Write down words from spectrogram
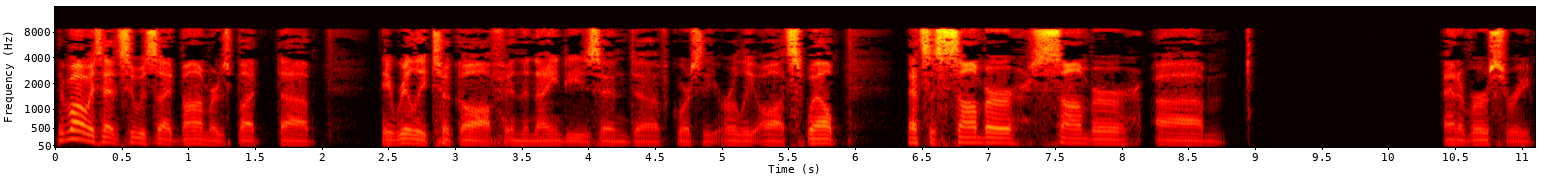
They've always had suicide bombers, but uh, they really took off in the 90s and, uh, of course, the early aughts. Well, that's a somber, somber um, anniversary.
